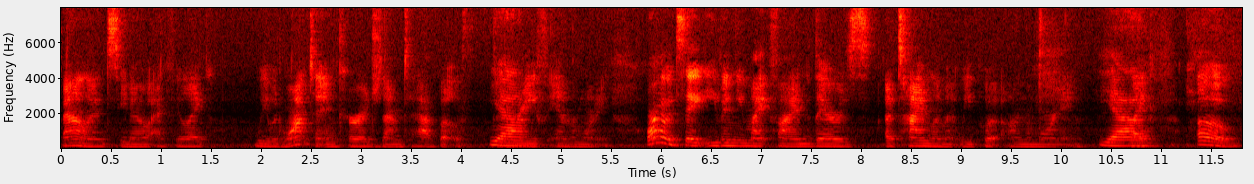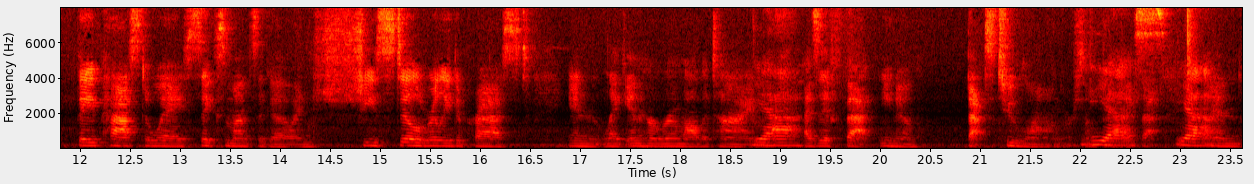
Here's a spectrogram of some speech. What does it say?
balance, you know, I feel like we would want to encourage them to have both Yeah. the grief and the mourning. Or I would say even you might find there's a time limit we put on the mourning. Yeah. Like, oh, they passed away six months ago and she's still really depressed in like in her room all the time. yeah. As if that, you know, that's too long or something like that. Yes. Yeah. And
